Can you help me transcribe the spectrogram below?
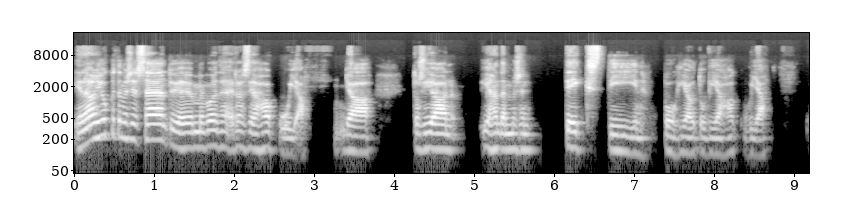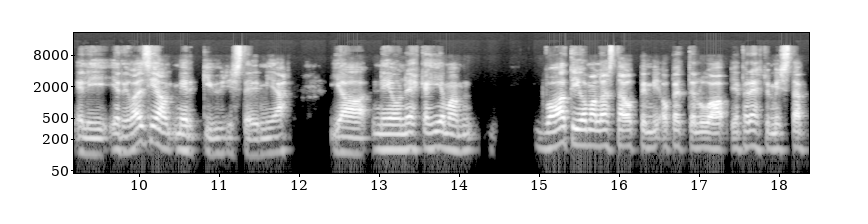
Ja nämä on joku tämmöisiä sääntöjä, joilla me voidaan tehdä erilaisia hakuja. Ja tosiaan ihan tämmöisen tekstiin pohjautuvia hakuja, eli erilaisia merkkiyhdistelmiä. Ja ne on ehkä hieman vaatii omanlaista opettelua ja perehtymistä.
